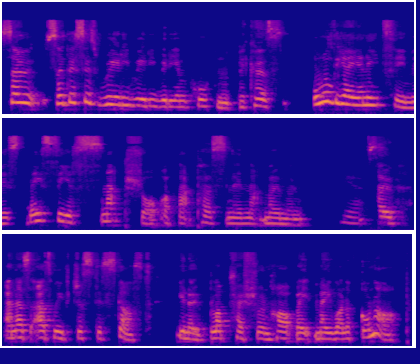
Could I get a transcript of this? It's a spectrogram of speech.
So, so this is really, really, really important because all the A and E team is they see a snapshot of that person in that moment. Yeah. So, and as as we've just discussed, you know, blood pressure and heart rate may well have gone up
